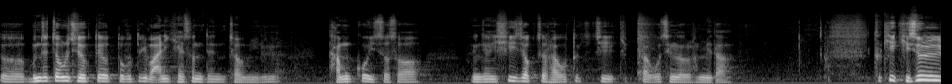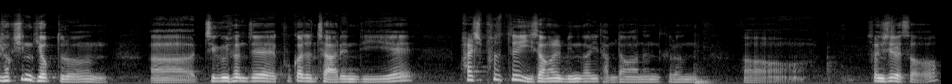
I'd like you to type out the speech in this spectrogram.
어, 문제점으로 지적되었던 것들이 많이 개선된 점을 담고 있어서 굉장히 시의적절하고 뜻이 깊다고 생각을 합니다. 특히 기술 혁신 기업들은 아, 지금 현재 국가 전체 R&D의 80% 이상을 민간이 담당하는 그런 어, 현실에서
